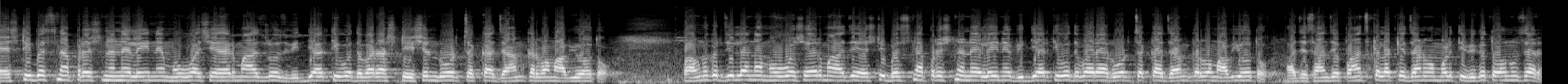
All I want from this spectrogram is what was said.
એસટી બસના પ્રશ્નને લઈને મહુવા શહેરમાં આજરોજ વિદ્યાર્થીઓ દ્વારા સ્ટેશન રોડ ચક્કા જામ કરવામાં આવ્યો હતો. ભાવનગર જિલ્લાના મહુવા શહેરમાં આજે એસટી બસના પ્રશ્નને લઈને વિદ્યાર્થીઓ દ્વારા રોડ ચક્કા જામ કરવામાં આવ્યો હતો. આજે સાંજે પાંચ કલાકે જાણવા મળતી વિગતો અનુસાર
